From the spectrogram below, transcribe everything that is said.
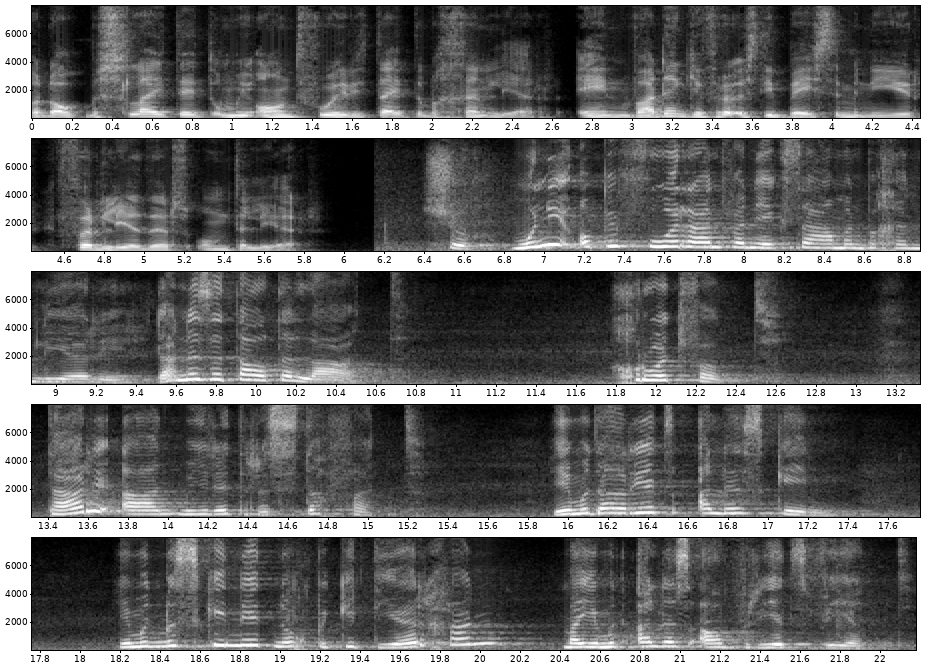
wat dalk besluit het om die aand voor die tyd te begin leer? En wat dink juffrou is die beste manier vir leerders om te leer? Sjoe, moenie op die voorrand van die eksamen begin leer nie. Dan is dit al te laat. Groot fout. Daardie aand moet jy dit rustig vat. Jy moet al reeds alles ken. Jy moet miskien net nog bietjie deurgaan maar jy moet alles alreeds weet.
